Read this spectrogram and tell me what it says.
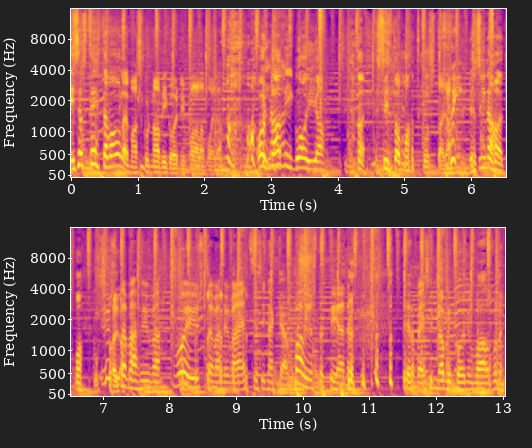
Ei se ole tehtävä olemassa kuin navigoinnin valvoja. On navigoija ja sit on matkustaja. Ja sinä olet matkustaja. Ystävä hyvä. Voi ystävä hyvä, et sä sinäkään paljosta tiedä. Terveisin navigoinnin valvonnan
